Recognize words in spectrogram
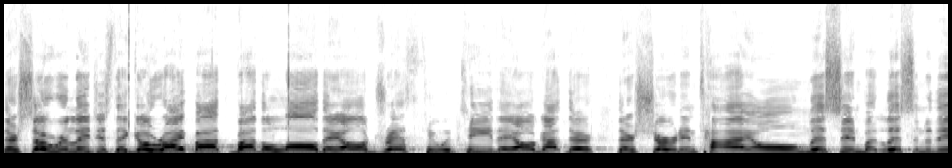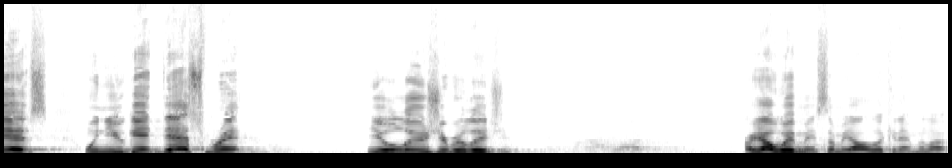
They're so religious, they go right by, by the law. They all dress to a T. They all got their, their shirt and tie on. Listen, but listen to this. When you get desperate, you'll lose your religion. Are y'all with me? Some of y'all looking at me like,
